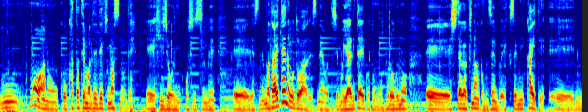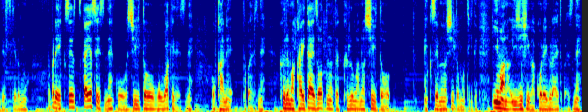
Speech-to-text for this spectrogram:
もうあのこう片手間でできますので、えー、非常におすすめ、えー、ですね、まあ、大体のことはですね私もやりたいこともブログの、えー、下書きなんかも全部 Excel に書いて、えー、いるんですけどもやっぱり Excel 使いやすいですね。こうシートを分けてですね。お金とかですね。車買いたいぞってなったら車のシートをエクセルのシートを持ってきて、今の維持費がこれぐらいとかですね、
